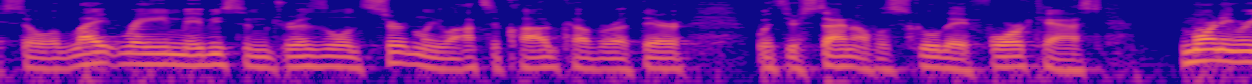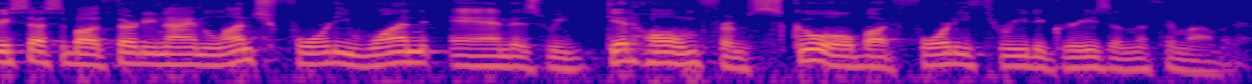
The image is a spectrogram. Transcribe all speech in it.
So a light rain, maybe some drizzle, and certainly lots of cloud cover out there with your Steinhafels school day forecast. Morning recess about 39, lunch 41, and as we get home from school, about 43 degrees on the thermometer.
